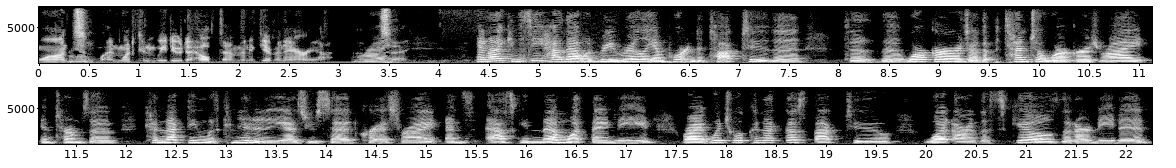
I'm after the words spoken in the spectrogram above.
want, right. and what can we do to help them in a given area? right. And I can see how that would be really important to talk to the the, the workers or the potential workers, right, in terms of connecting with community, as you said, Chris, right, and asking them what they need, right, which will connect us back to what are the skills that are needed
